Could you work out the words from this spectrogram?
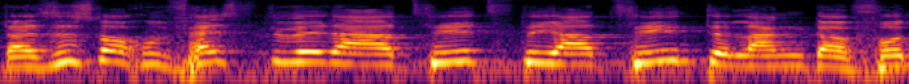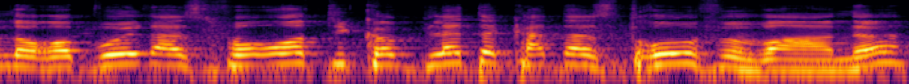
Das ist doch ein Festival, da erzählst du jahrzehntelang davon noch, obwohl das vor Ort die komplette Katastrophe war, ne?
